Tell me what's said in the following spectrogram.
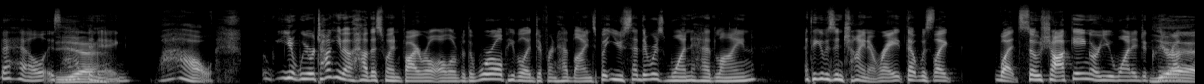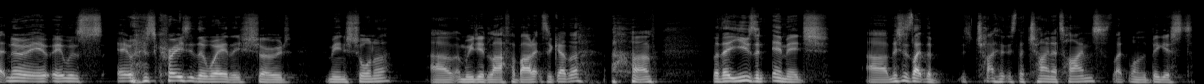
the hell is Yeah. happening? Wow. You know, we were talking about how this went viral all over the world. People had different headlines, but you said there was one headline. I think it was in China, right? That was like, what, so shocking, or you wanted to clear up? Yeah, no, it, it was it was crazy the way they showed me and Shauna, uh, and we did laugh about it together. Um, but they use an image. Um, this is like the it's, China, it's the China Times, like one of the biggest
